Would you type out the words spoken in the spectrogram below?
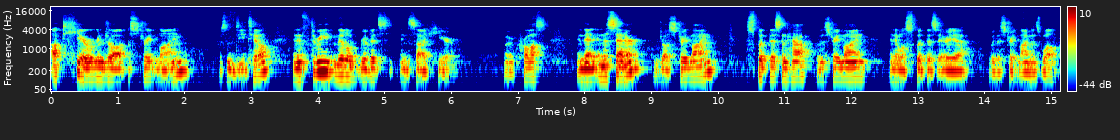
Up here, we're going to draw a straight line for some detail. And then three little rivets inside here. Going across and then in the center, we'll draw a straight line, split this in half with a straight line, and then we'll split this area with a straight line as well.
